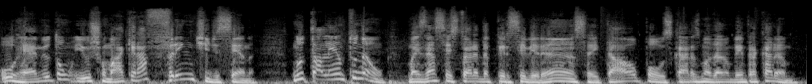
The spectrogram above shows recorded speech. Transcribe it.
o Hamilton e o Schumacher à frente de Senna. No talento, não, mas nessa história da perseverança e tal, pô, os caras mandaram bem pra caramba.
